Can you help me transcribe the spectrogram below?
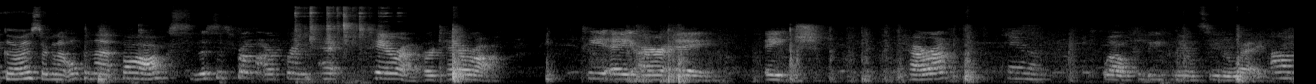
right, guys, they're gonna open that box. This is from our friend Te- Tara or Tara, T A R A H. Tara. Tara. Well, it could be pronounced either way. Um,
